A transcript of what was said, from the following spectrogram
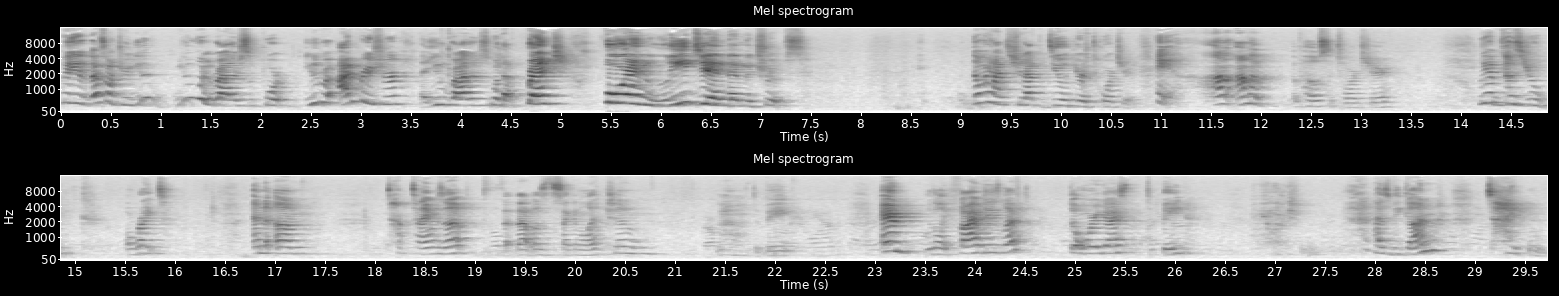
Wait, that's not true. You you wouldn't rather support. You I'm pretty sure that you'd rather support the French Foreign Legion than the troops. No one have, should have to deal with your torture. Hey, I'm, opposed to torture. Well, yeah, because you're weak. All right. And um, time's up. That, that was the second election. Debate. And with only five days left, don't worry guys, debate has begun. Tighten.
